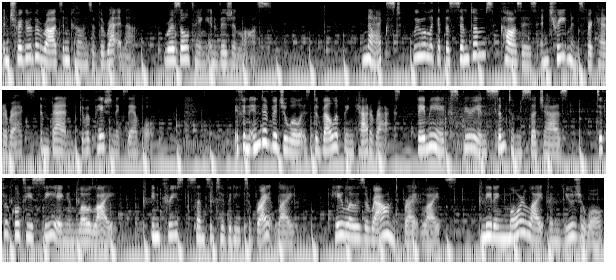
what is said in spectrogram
and trigger the rods and cones of the retina resulting in vision loss. Next, we will look at the symptoms, causes, and treatments for cataracts and then give a patient example. If an individual is developing cataracts, they may experience symptoms such as difficulty seeing in low light, increased sensitivity to bright light, halos around bright lights, needing more light than usual,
